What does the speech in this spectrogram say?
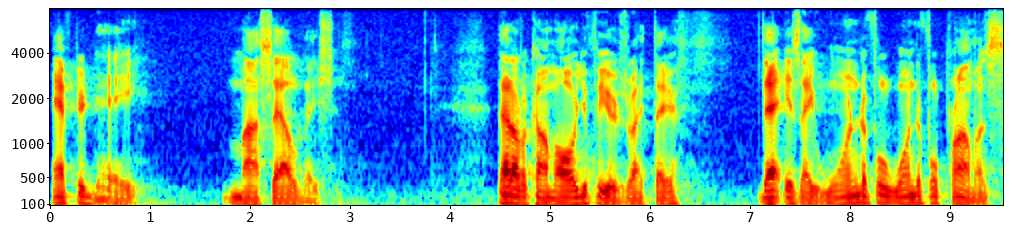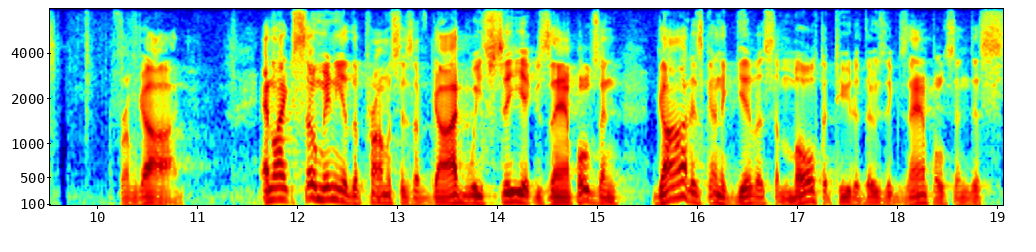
after day my salvation. That ought to calm all your fears right there. That is a wonderful, wonderful promise from God. And like so many of the promises of God, we see examples, and God is going to give us a multitude of those examples in this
